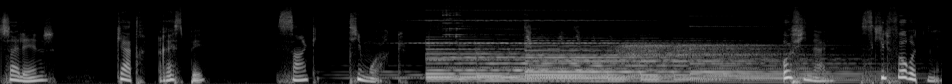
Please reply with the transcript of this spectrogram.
Challenge, 4. Respect, 5. Teamwork. Au final, ce qu'il faut retenir,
